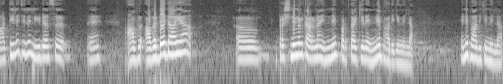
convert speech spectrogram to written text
പാർട്ടിയിലെ ചില ലീഡേഴ്സ് അവരുടേതായ പ്രശ്നങ്ങൾ കാരണം എന്നെ പുറത്താക്കിയത് എന്നെ ബാധിക്കുന്നില്ല. എന്നെ ബാധിക്കുന്നില്ല.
